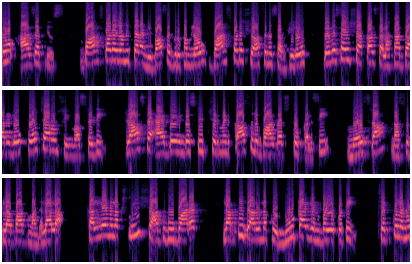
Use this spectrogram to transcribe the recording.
to Azad news. బాన్స్వాడలోని తన నివాస గృహంలో బాన్స్వాడ శాసన సభ్యులు వ్యవసాయ శాఖ సలహాదారులు పోచారం శ్రీనివాస్ రెడ్డి రాష్ట్ర అగ్రో ఇండస్ట్రీ చైర్మన్ కాసుల బాలరాజ్తో కలిసి మోస్రా నసరులాబాద్ మండలాల కళ్యాణ లక్ష్మి షాద్ ముబారక్ లబ్ధిదారులకు నూట ఎనభై ఒకటి చెక్కులను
